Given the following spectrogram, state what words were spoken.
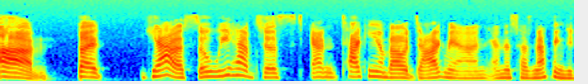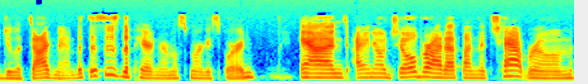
Um, but yeah, so we have just, and talking about Dogman, and this has nothing to do with Dogman, but this is the paranormal smorgasbord. And I know Joe brought up on the chat room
